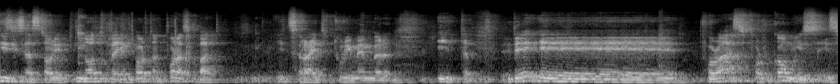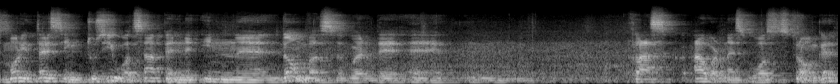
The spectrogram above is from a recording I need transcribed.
this is a story not very important for us, but it's right to remember it. The, uh, for us, for communists, it's more interesting to see what's happened in uh, Donbass, where the uh, class awareness was stronger,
